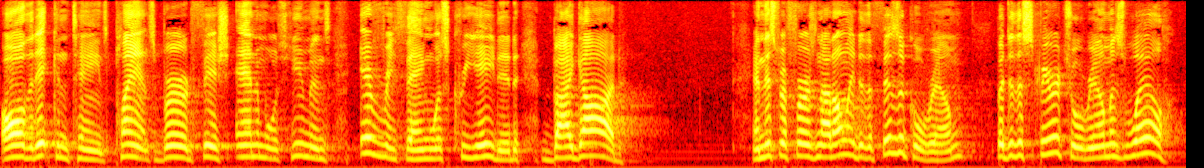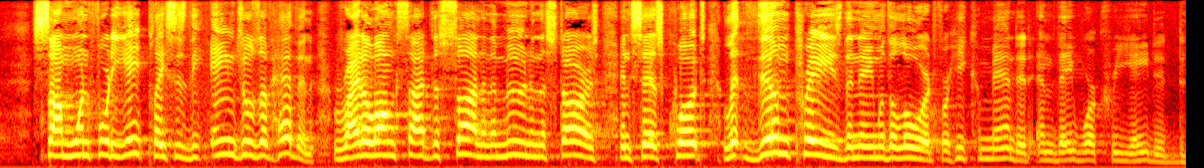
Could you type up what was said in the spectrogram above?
all that it contains plants, bird, fish, animals, humans, everything was created by God. And this refers not only to the physical realm, but to the spiritual realm as well. Psalm 148 places the angels of heaven right alongside the sun and the moon and the stars and says, quote, Let them praise the name of the Lord, for he commanded and they were created.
